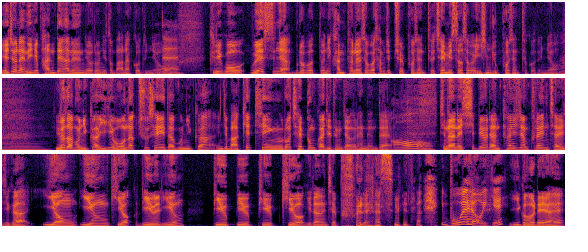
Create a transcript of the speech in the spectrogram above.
예전에는 이게 반대하는 여론이 더 많았거든요. 음. 네. 그리고 왜 쓰냐 물어봤더니 간편해서가 37%, 재밌어서가 26%거든요. 음. 이러다 보니까 이게 워낙 추세이다 보니까 이제 마케팅으로 제품까지 등장을 했는데 어. 지난해 12월에 한 편의점 프랜차이즈가 이영 이응 기억 리을 이응 비읍 비읍 비읍 기억이라는 제품을 내놨습니다. 이 뭐예요 이게? 이거 레알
